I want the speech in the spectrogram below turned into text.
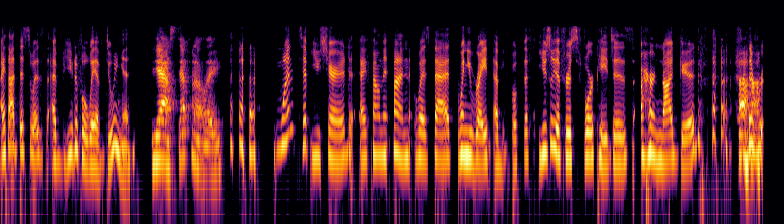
i thought this was a beautiful way of doing it. Yes, definitely. One tip you shared, I found it fun, was that when you write a book, the, usually the first four pages are not good. the,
